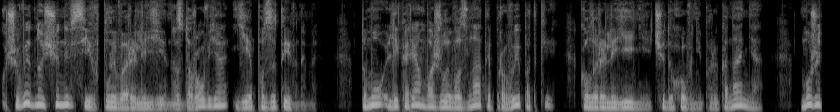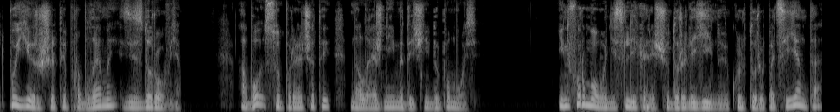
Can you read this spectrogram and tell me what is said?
Очевидно, що не всі впливи релігії на здоров'я є позитивними, тому лікарям важливо знати про випадки, коли релігійні чи духовні переконання можуть погіршити проблеми зі здоров'ям або суперечити належній медичній допомозі. Інформованість лікаря щодо релігійної культури пацієнта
